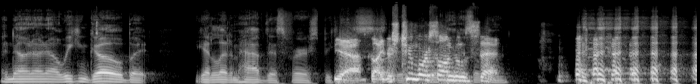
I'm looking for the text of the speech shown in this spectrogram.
be. no, no, no. We can go, but you got to let them have this first. Because yeah, like there's two more songs on the set.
